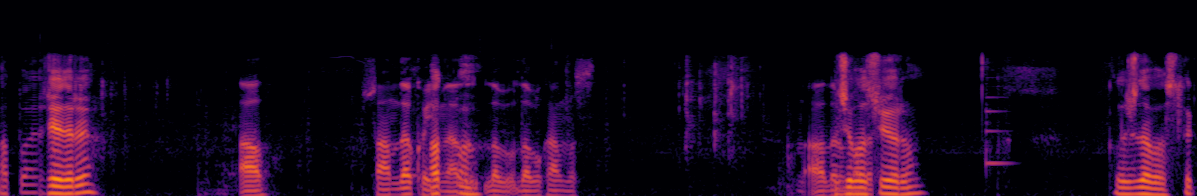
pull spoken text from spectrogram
At bana şeyleri. Al. Sandığa koyayım Atma. lav lav lavuk almasın. Alırım Kılıcı alırım. basıyorum. Kılıcı da bastık.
